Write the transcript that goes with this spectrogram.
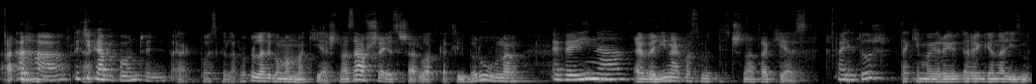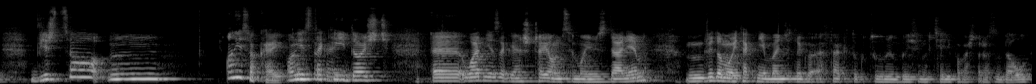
A to, Aha, to ciekawe połączenie, tak. tak, Polska dla Polaków, dlatego mam makijaż na zawsze, jest Charlotka Tilberówna, Ewelina, Ewelina kosmetyczna, tak jest. fajny tusz? Takie moje re- regionalizmy. Wiesz co, mm, on jest ok. On jest Jest taki okej. dość e, ładnie zagęszczający moim zdaniem. Mm, Wiadomo, i tak nie będzie tego efektu, który byśmy chcieli, popatrz teraz do dołu,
